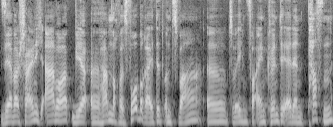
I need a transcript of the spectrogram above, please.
sehr wahrscheinlich. Aber wir äh, haben noch was vorbereitet und zwar, äh, zu welchem Verein könnte er denn passen?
